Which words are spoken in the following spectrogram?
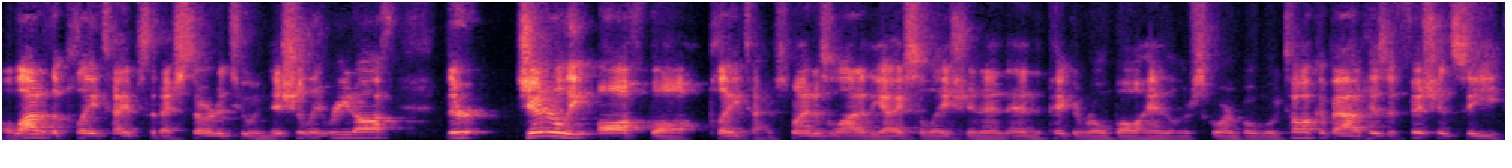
a lot of the play types that I started to initially read off, they're generally off ball play types, minus a lot of the isolation and, and the pick and roll ball handler scoring. But when we talk about his efficiency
